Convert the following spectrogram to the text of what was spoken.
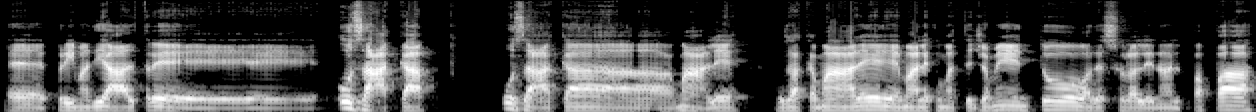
eh, prima di altre Osaka Osaka male, Osaka male, male come atteggiamento, adesso l'allena il papà,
